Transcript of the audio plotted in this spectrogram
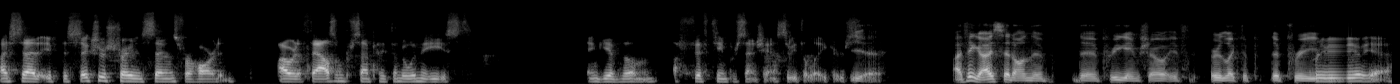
I said if the Sixers traded Simmons for Harden, I would a thousand percent pick them to win the East and give them a fifteen percent chance to beat the Lakers. Yeah, I think I said on the the pregame show if or like the the pre Preview, yeah.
